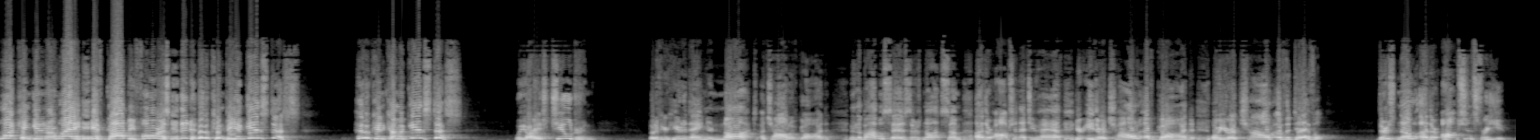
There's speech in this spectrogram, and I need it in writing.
what can get in our way? If God be for us, then who can be against us? Who can come against us? We are His children. But if you're here today and you're not a child of God, then the Bible says there's not some other option that you have. You're either a child of God or you're a child of the devil. There's no other options for you.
